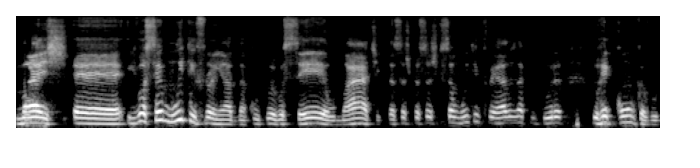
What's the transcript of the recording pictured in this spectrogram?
Mas, é, e você é muito enfronhado na cultura, você, o Mate, essas pessoas que são muito enfronhadas na cultura do recôncavo.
